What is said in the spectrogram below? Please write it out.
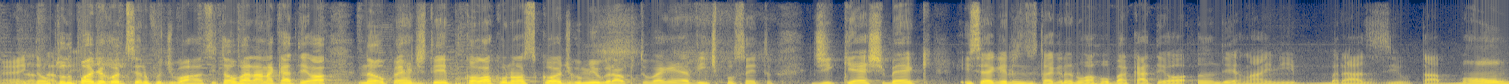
É, então tudo pode acontecer no futebol, raça. Então vai lá na KTO, não perde tempo, coloca o nosso código mil grau que tu vai ganhar 20% de cashback e segue eles no Instagram no arroba KTO underline Brasil, tá bom?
